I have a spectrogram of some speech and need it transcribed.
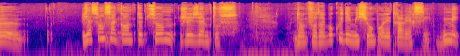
Euh, il y a 150 psaumes, je les aime tous. Donc il faudrait beaucoup d'émissions pour les traverser. Mais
